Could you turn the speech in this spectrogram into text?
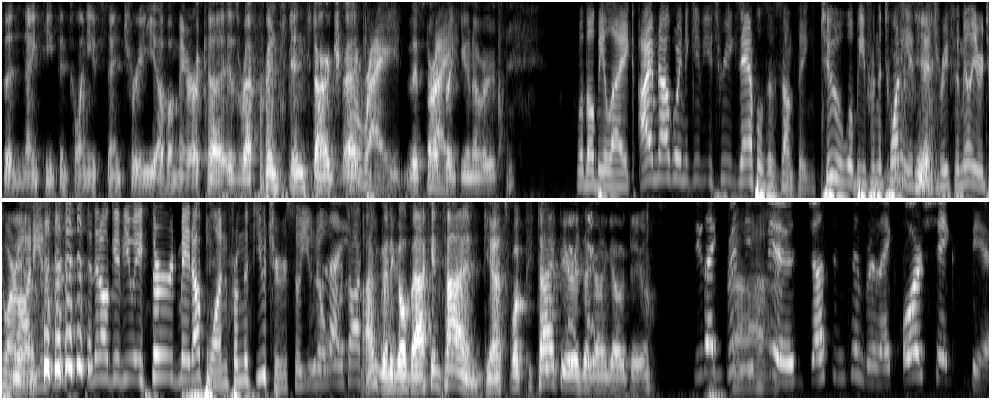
the 19th and 20th century of America is referenced in Star Trek, Right, The Star right. Trek universe. Well, they'll be like, I'm now going to give you three examples of something. Two will be from the 20th Yeah. century, familiar to our Yes. audiences, and then I'll give you a third made up one from the future so you know what we're talking I'm about. going to go back in time. Guess what time period they're going to go to? Do you like Britney Uh, Spears, Justin Timberlake, or Shakespeare?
